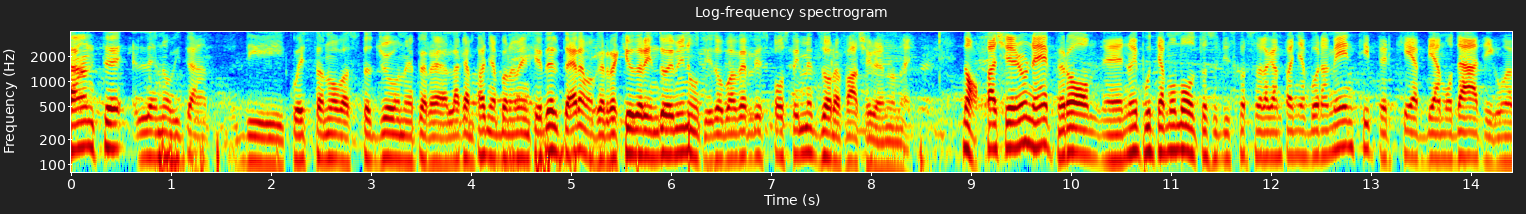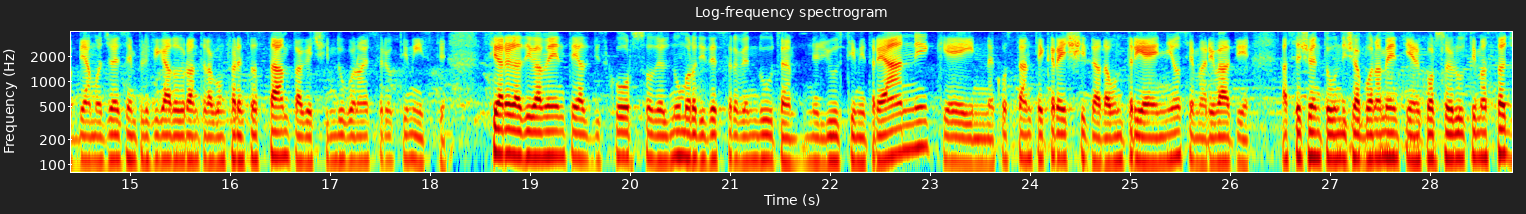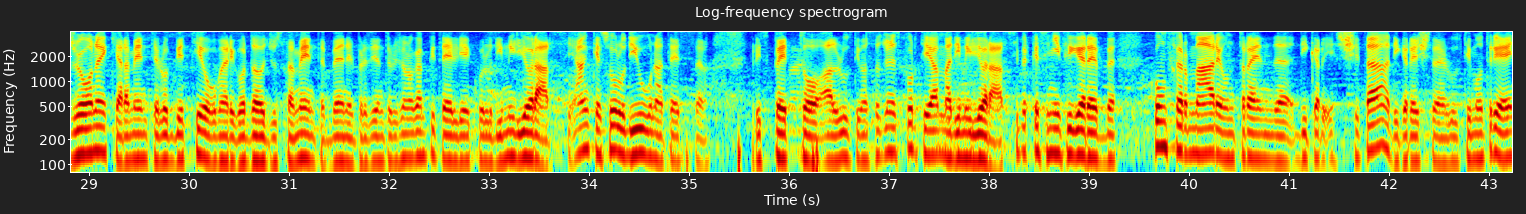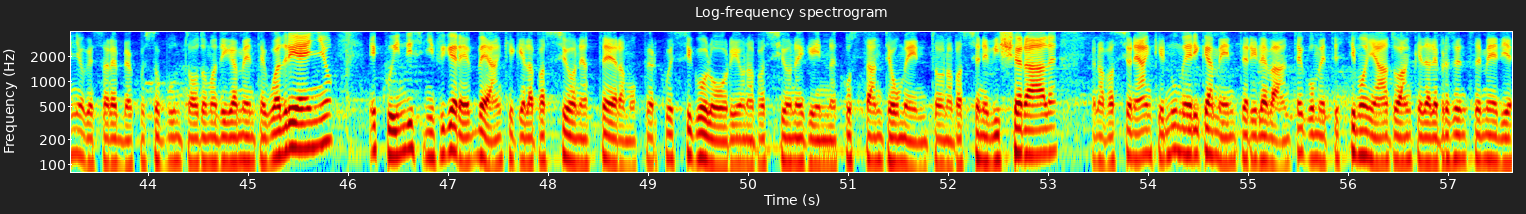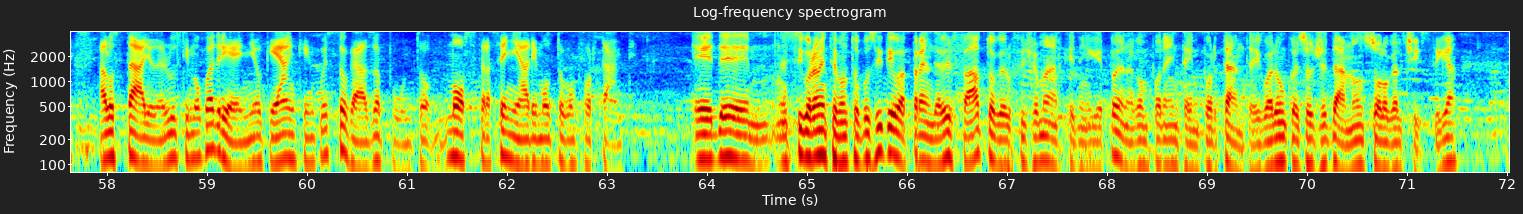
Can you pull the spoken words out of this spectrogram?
tante le novità di questa nuova stagione per la campagna abbonamenti del Teramo che racchiudere in due minuti dopo averli esposti in mezz'ora facile non è. No, facile non è, però eh, noi puntiamo molto sul discorso della campagna abbonamenti perché abbiamo dati, come abbiamo già esemplificato durante la conferenza stampa, che ci inducono a essere ottimisti, sia relativamente al discorso del numero di tessere vendute negli ultimi tre anni, che è in costante crescita da un triennio, siamo arrivati a 611 abbonamenti nel corso dell'ultima stagione, chiaramente l'obiettivo, come ha ricordato giustamente bene il Presidente Luciano Campitelli, è quello di migliorarsi, anche solo di una tessera rispetto all'ultima stagione sportiva, ma di migliorarsi, perché significherebbe confermare un trend di crescita, di crescita nell'ultimo triennio che sarebbe a questo punto automaticamente quadriennio e quindi significherebbe anche che la passione a Teramo per questi colori è una passione che è in costante aumento, una passione viscerale, è una passione anche numericamente rilevante come è testimoniato anche dalle presenze medie allo stadio nell'ultimo quadriennio che anche in questo caso appunto mostra segnali molto confortanti ed è sicuramente molto positivo apprendere il fatto che l'ufficio marketing, che poi è una componente importante di qualunque società, non solo calcistica,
